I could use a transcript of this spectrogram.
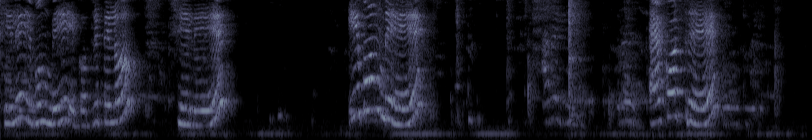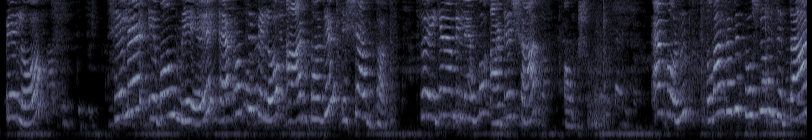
ছেলে এবং মেয়ে একত্রে পেল। ছেলে এবং মেয়ে একত্রে পেল। ছেলে এবং মেয়ে একত্রে পেল আট ভাগের সাত ভাগ। তো এখানে আমি লিখব আটের সাত অংশ। এখন তোমার কাছে প্রশ্ন হয়েছে, তার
